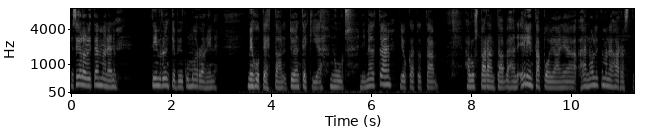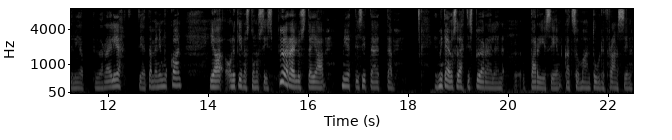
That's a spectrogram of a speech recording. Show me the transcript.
Ja siellä oli tämmöinen Tim Rynkeby Gomorranin mehutehtaan työntekijä Nud nimeltään, joka tota, halusi parantaa vähän elintapojaan ja hän oli tämmöinen harrastelija, pyöräilijä tietämäni mukaan ja oli kiinnostunut siis pyöräilystä ja mietti sitä, että että mitä jos lähtisi pyöräilen Pariisiin katsomaan Tour de Francein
